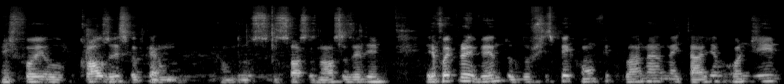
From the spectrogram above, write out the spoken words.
a gente foi o Klaus Westphal, que era um, um dos, dos, sócios nossos, ele ele foi para o evento do XP Conf lá na, na Itália, onde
